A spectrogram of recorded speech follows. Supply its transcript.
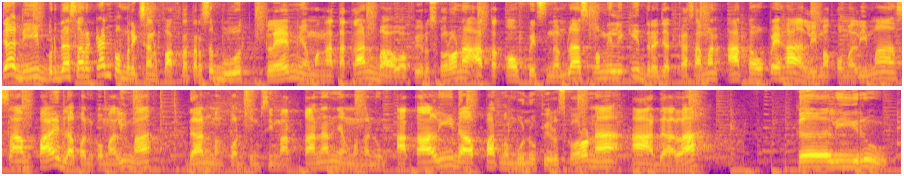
Jadi berdasarkan pemeriksaan fakta tersebut, klaim yang mengatakan bahwa virus corona atau COVID-19 memiliki derajat keasaman atau pH 5,5 sampai 8,5 dan mengkonsumsi makanan yang mengandung akali dapat membunuh virus corona adalah keliru.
